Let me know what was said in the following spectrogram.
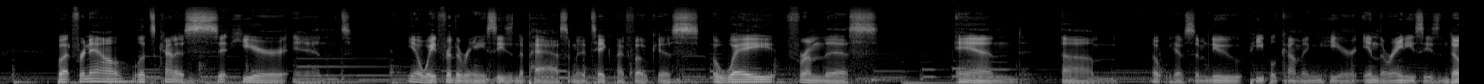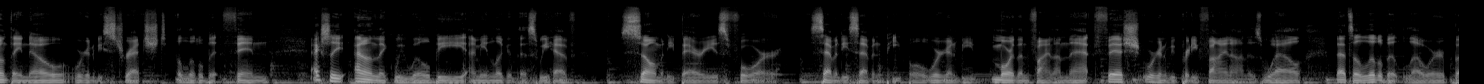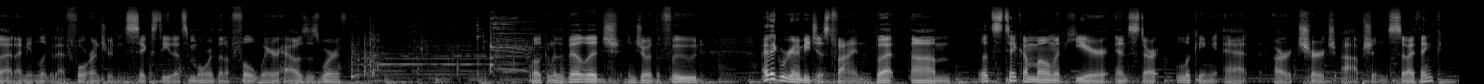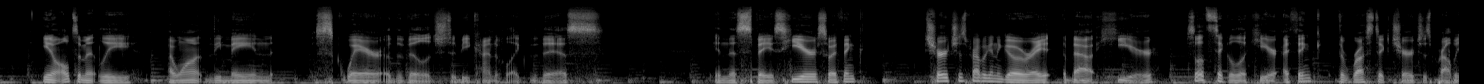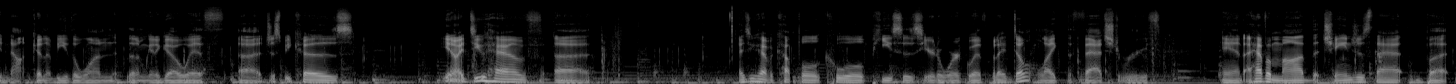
But for now, let's kind of sit here and you know wait for the rainy season to pass. I'm going to take my focus away from this, and um, oh, we have some new people coming here in the rainy season. Don't they know we're going to be stretched a little bit thin? Actually, I don't think we will be. I mean, look at this. We have so many berries for 77 people. We're going to be more than fine on that. Fish, we're going to be pretty fine on as well. That's a little bit lower, but I mean, look at that 460. That's more than a full warehouse is worth. Welcome to the village. Enjoy the food. I think we're going to be just fine, but um, let's take a moment here and start looking at our church options. So I think, you know, ultimately, I want the main square of the village to be kind of like this in this space here. So I think church is probably going to go right about here. So let's take a look here. I think the rustic church is probably not going to be the one that I'm going to go with, uh, just because, you know, I do have uh, I do have a couple cool pieces here to work with, but I don't like the thatched roof, and I have a mod that changes that, but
